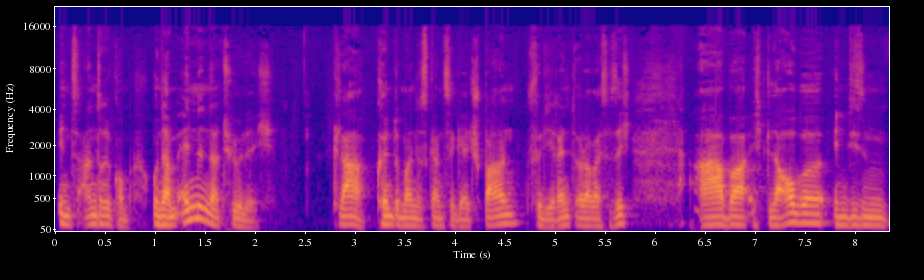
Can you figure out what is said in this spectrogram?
ins andere kommen. Und am Ende natürlich, klar, könnte man das ganze Geld sparen für die Rente oder weiß was ich. Aber ich glaube, in diesem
